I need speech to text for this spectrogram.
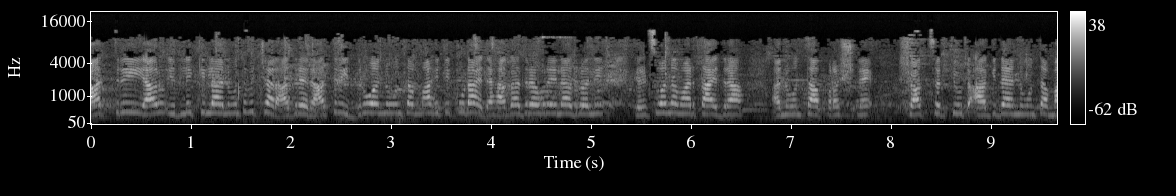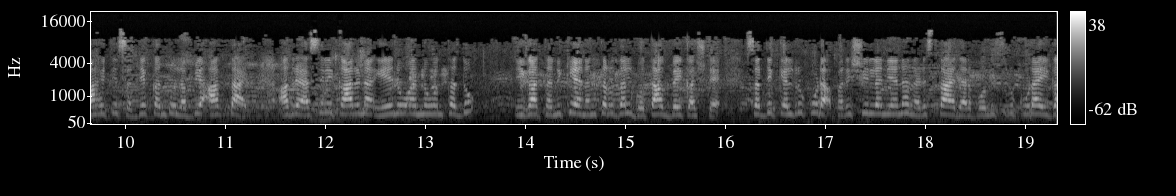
ರಾತ್ರಿ ಯಾರು ಇರ್ಲಿಕ್ಕಿಲ್ಲ ಅನ್ನುವಂತ ವಿಚಾರ. ಆದ್ರೆ ರಾತ್ರಿ ಇದ್ರು ಅನ್ನುವಂತ ಮಾಹಿತಿ ಕೂಡ ಇದೆ. ಹಾಗಾದ್ರೆ ಅವರೇನಾದ್ರೂ ಅಲ್ಲಿ ಕೆಲಸವನ್ನ ಮಾಡ್ತಾ ಇದ್ರ ಅನ್ನುವಂತ ಪ್ರಶ್ನೆ ಶಾರ್ಟ್ ಸರ್ಕ್ಯೂಟ್ ಆಗಿದೆ ಅನ್ನುವಂತ ಮಾಹಿತಿ ಸದ್ಯಕ್ಕಂತೂ ಲಭ್ಯ ಆಗ್ತಾ ಇದೆ. ಆದ್ರೆ ಅಸಲಿ ಕಾರಣ ಏನು ಅನ್ನುವಂಥದ್ದು ಈಗ ತನಿಖೆಯ ನಂತರದಲ್ಲಿ ಗೊತ್ತಾಗಬೇಕಷ್ಟೇ. ಸದ್ಯಕ್ಕೆಲ್ಲರೂ ಕೂಡ ಪರಿಶೀಲನೆಯನ್ನ ನಡೆಸ್ತಾ ಇದ್ದಾರೆ. ಪೊಲೀಸರು ಕೂಡ ಈಗ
